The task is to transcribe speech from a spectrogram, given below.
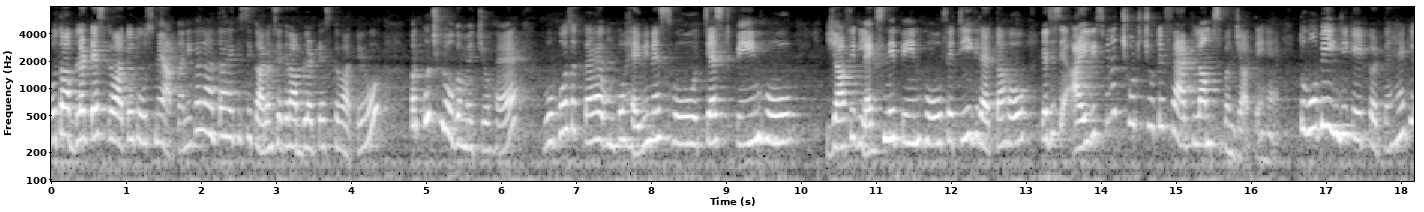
वो तो आप ब्लड टेस्ट करवाते हो तो उसमें आपका निकल आता है किसी कारण से, अगर आप ब्लड टेस्ट करवाते हो। पर कुछ लोगों में जो है, वो हो सकता है उनको हैवीनेस हो चेस्ट पेन हो, या फिर लेग्स में पेन हो फेटीग रहता हो, या जैसे आईलिड्स में ना छोटे छोटे फैट लम्ब्स बन जाते हैं। तो वो भी इंडिकेट करते हैं कि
